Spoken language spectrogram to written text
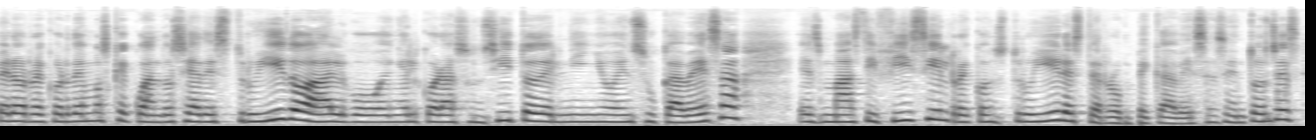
pero recordemos que cuando se ha destruido algo en el corazoncito del niño, en su cabeza, es más difícil reconstruir este rompecabezas. Entonces,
